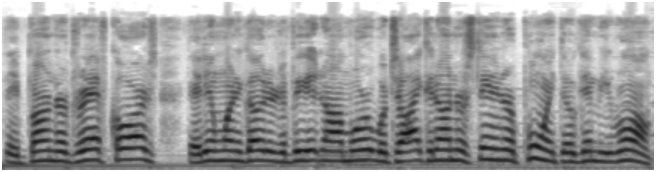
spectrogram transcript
they burned their draft cards, they didn't want to go to the Vietnam War, which I can understand their point, don't get me wrong.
